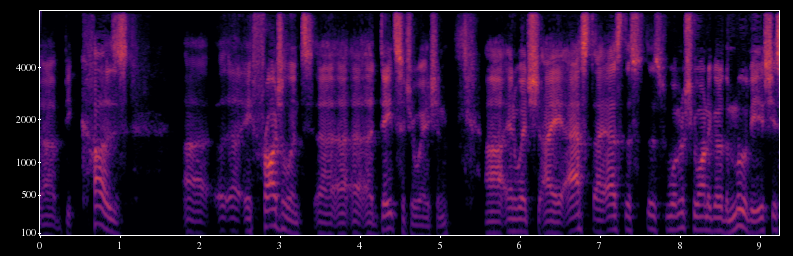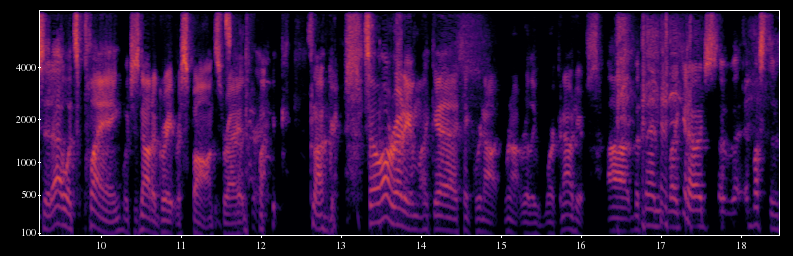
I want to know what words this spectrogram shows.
uh, because uh, a fraudulent uh, a, date situation uh, in which I asked I asked this this woman if she wanted to go to the movies. She said, "Oh, it's playing," which is not a great response, It's right? great. Like, it's not great. So already I'm like, yeah, I think we're not we're not really working out here. Uh, but then like you know, it, just, it must have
